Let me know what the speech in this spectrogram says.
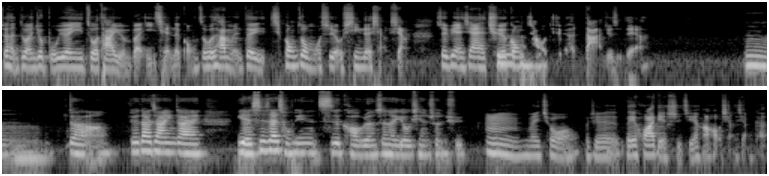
所以很多人就不愿意做他原本以前的工作，或者他们对工作模式有新的想象，所以变成现在缺工潮缺很大，嗯，就是这样。嗯，对啊，觉得大家应该也是在重新思考人生的优先顺序。嗯，没错，我觉得可以花点时间好好想想看。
